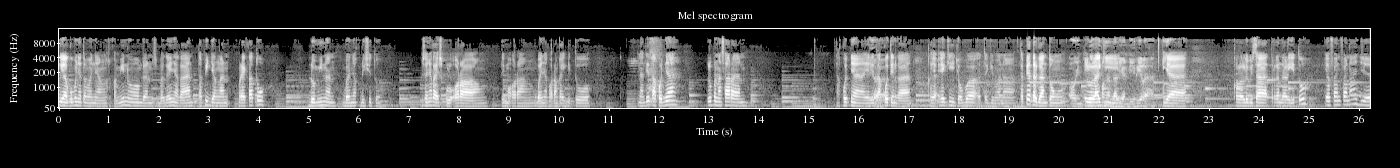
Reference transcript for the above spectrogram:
ya gue punya teman yang suka minum dan sebagainya kan. Tapi jangan mereka tuh dominan banyak di situ. Misalnya kayak 10 orang lima orang banyak orang kayak gitu. Nanti takutnya lu penasaran. Takutnya ya Iya. ditakutin kan kayak Eki coba atau gimana. Tapi ya tergantung oh lu lagi. pengendalian diri lah. Ya kalau lu bisa terkendali itu ya fine fine aja.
